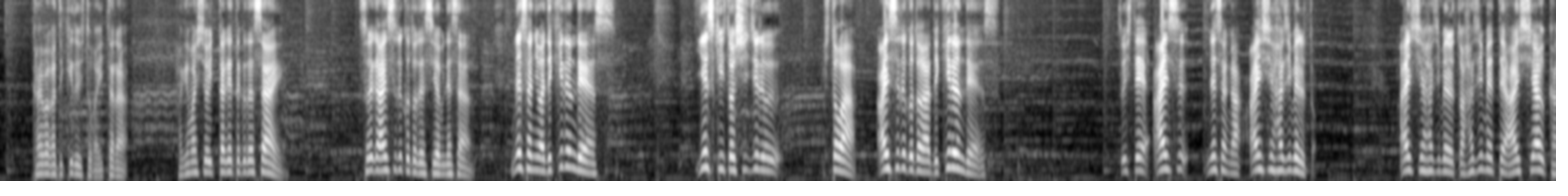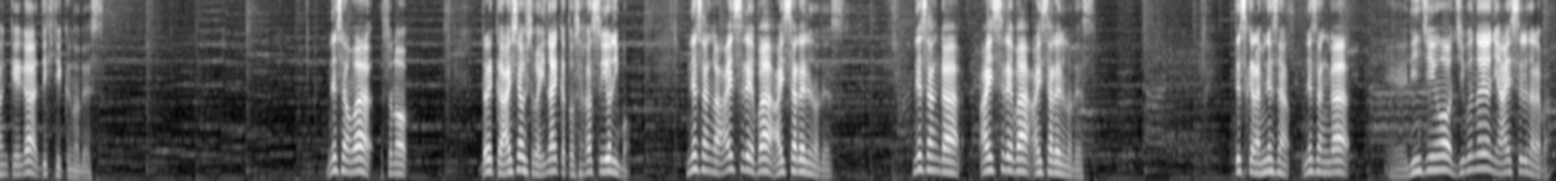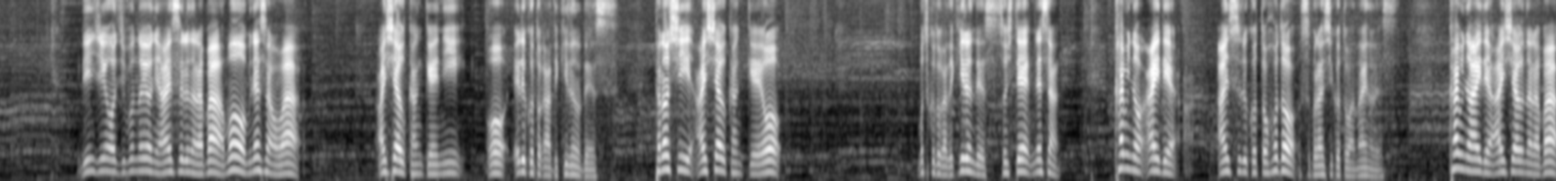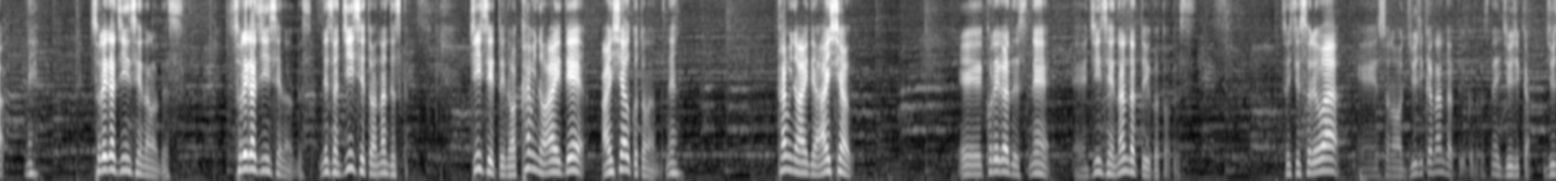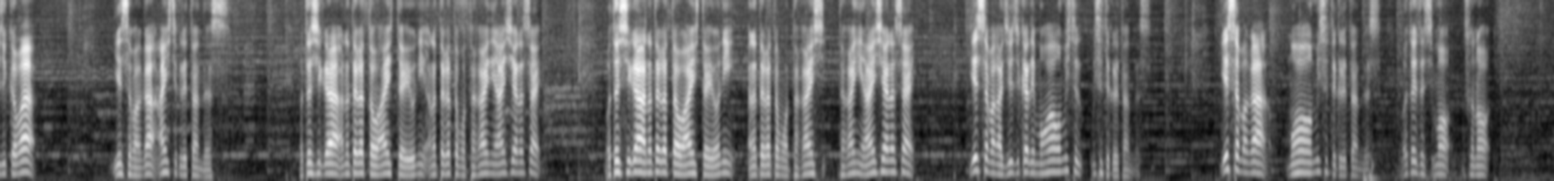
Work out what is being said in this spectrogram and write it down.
う会話ができる人がいたら励ましを言ってあげてください。それが愛することですよ皆さん。皆さんにはできるんです。イエス・キリストを信じる人は愛することができるんです。そして愛す皆さんが愛し始めると。愛し始めると初めて愛し合う関係ができていくのです。皆さんはその誰か愛し合う人がいないかと探すよりも皆さんが愛すれば愛されるのです。皆さんが愛すれば愛されるのです。ですから皆さん皆さんが、えー、隣人を自分のように愛するならば隣人を自分のように愛するならばもう皆さんは愛し合う関係にを得ることができるのです。楽しい愛し合う関係を持つことができるんです。そして皆さん神の愛で愛することほど素晴らしいことはないのです。神の愛で愛し合うならばねそれが人生なのです。それが人生なのです。皆さん人生とは何ですか？人生というのは神の愛で愛し合うことなんですね。神の愛で愛し合う、えー、これがですねえー、人生なんだということです。そしてそれは、えー、その十字架なんだということですね。十字架。十字架はイエス様が愛してくれたんです。私があなた方を愛したようにあなた方も互いに愛し合いなさい私があなた方を愛したようにあなた方も互いし互いに愛し合いなさいイエス様が十字架で模範を見せ見せてくれたんですイエス様が模範を見せてくれたんです私たちもその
